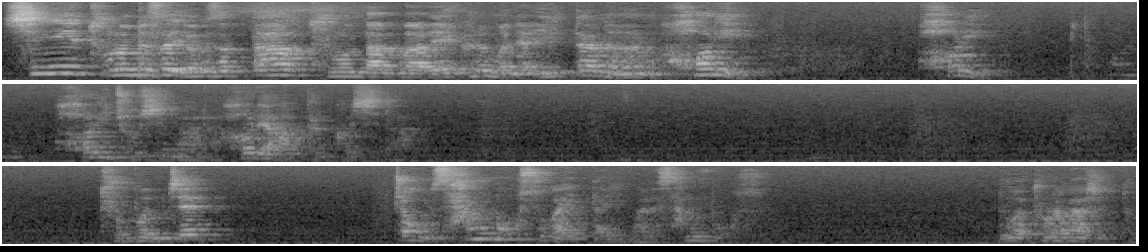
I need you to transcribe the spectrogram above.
신이 들어오면서 여기서 딱 들어온단 말이에요. 그럼 뭐냐? 일단은 허리. 허리. 허리 조심하라. 허리 아플 것이다. 두 번째, 조금 상복수가 있다 이 말이야. 상복수. 누가 돌아가실 분.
